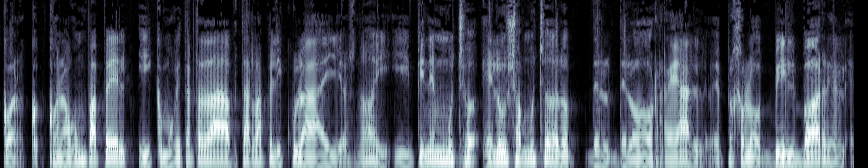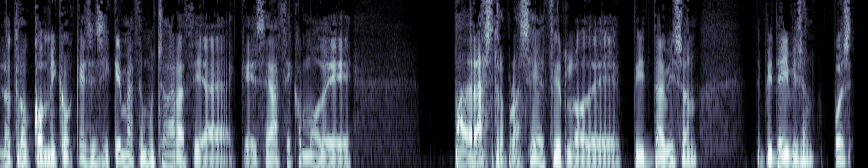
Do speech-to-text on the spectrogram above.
con, algún papel y como que trata de adaptar la película a ellos, ¿no? Y, tiene mucho, él usa mucho de lo, de, lo real. Eh, por ejemplo, Bill Burr, el, otro cómico, que ese sí que me hace mucha gracia, que se hace como de padrastro, por así decirlo, de Pete Davidson, de Pete Davidson, pues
